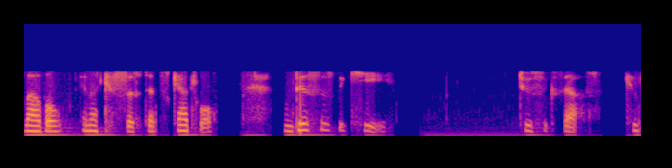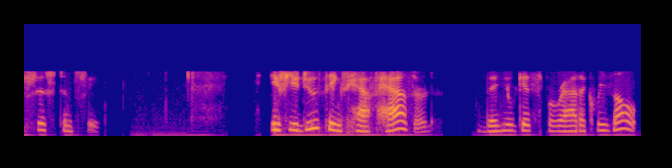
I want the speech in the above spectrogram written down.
level in a consistent schedule. This is the key to success consistency. If you do things haphazard, then you'll get sporadic results.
